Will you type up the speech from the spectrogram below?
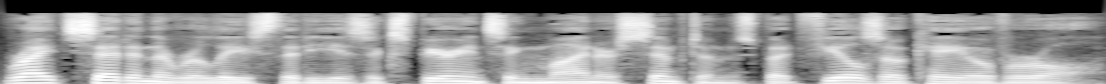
Wright said in the release that he is experiencing minor symptoms but feels okay overall.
